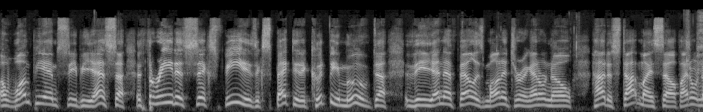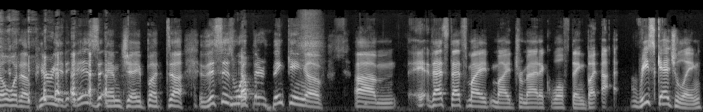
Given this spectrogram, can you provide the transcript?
A 1 p.m. CBS, uh, three to six feet is expected. It could be moved. Uh, the NFL is monitoring. I don't know how to stop myself. I don't know what a period is, MJ, but uh, this is what they're thinking of um it- that's that's my my dramatic wolf thing but uh, rescheduling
